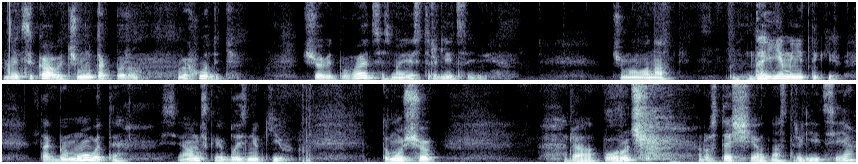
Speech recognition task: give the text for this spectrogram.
Мене цікавить, чому так виходить, що відбувається з моєю стріліцею. Чому вона дає мені таких, так би мовити, сіамських близнюків. Тому що поруч росте ще одна стріліція.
